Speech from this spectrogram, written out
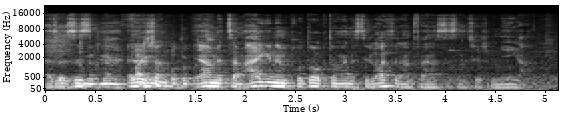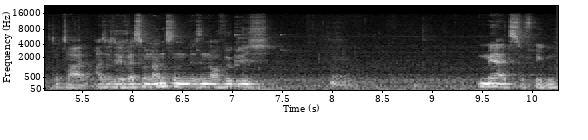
also es ist, Mit ist eigenen schon, Produkt. ja, mit seinem eigenen Produkt und wenn es die Leute dann feiern, ist das natürlich mega. Total. Also die Resonanzen sind auch wirklich mehr als zufrieden.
